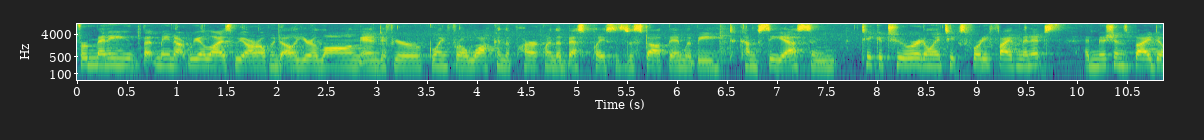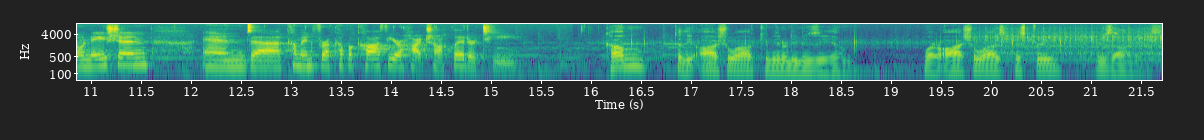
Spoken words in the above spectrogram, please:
For many that may not realize we are open all year long and if you're going for a walk in the park, one of the best places to stop in would be to come see us and take a tour. It only takes 45 minutes. Admissions by donation and uh, come in for a cup of coffee or hot chocolate or tea. Come to the Oshawa Community Museum, where Oshawa's history resides.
